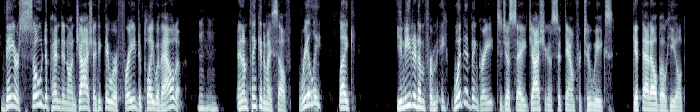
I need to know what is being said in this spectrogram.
they are so dependent on Josh. I think they were afraid to play without him. hmm And I'm thinking to myself, really? Like, you needed him for me. Wouldn't it have been great to just say, Josh, you're going to sit down for two weeks, get that elbow healed,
